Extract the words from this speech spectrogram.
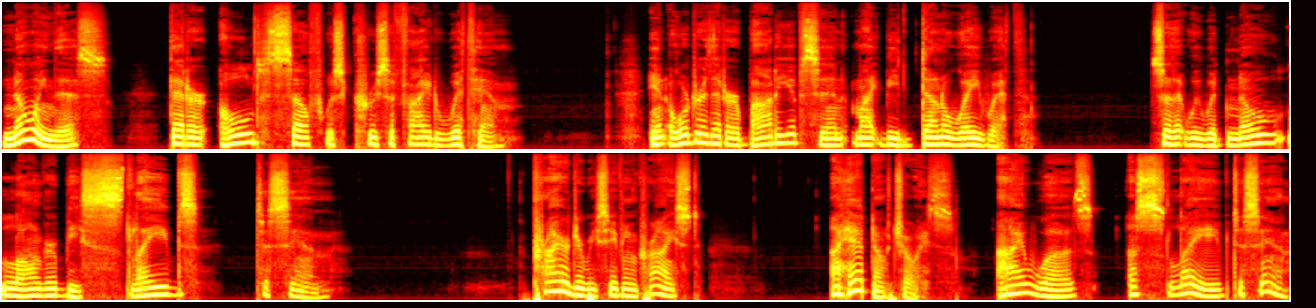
Knowing this, that our old self was crucified with him, in order that our body of sin might be done away with, so that we would no longer be slaves to sin. Prior to receiving Christ, I had no choice. I was a slave to sin.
